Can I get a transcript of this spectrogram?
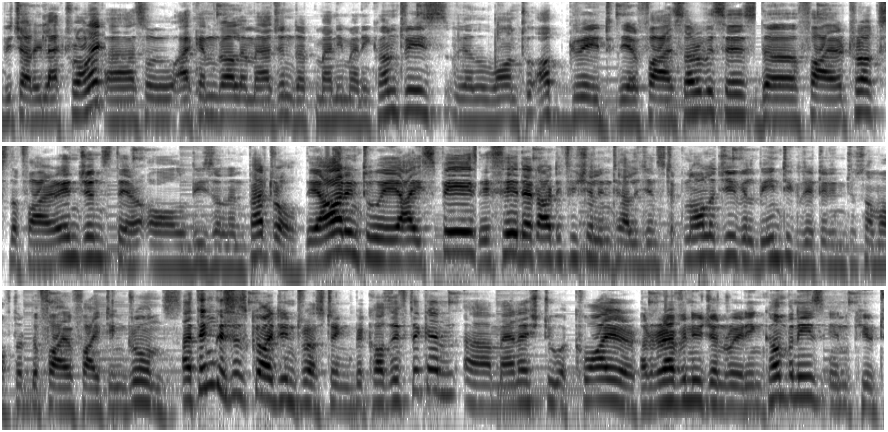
which are electronic. Uh, so I can well imagine that many, many countries will want to upgrade their fire services. The fire trucks, the fire engines, they are all diesel and petrol. They are into AI space. They say that artificial intelligence technology will be integrated into some of the, the firefighting drones. I think this is quite interesting because if they can uh, manage to acquire revenue generating companies in Q2,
